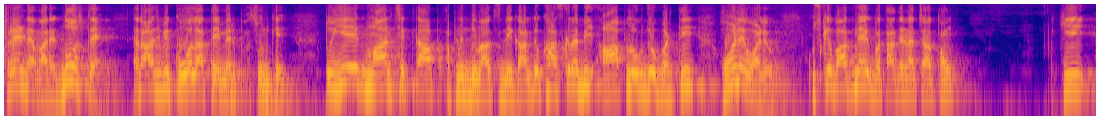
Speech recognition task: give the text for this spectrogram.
फ्रेंड है हमारे, दोस्त हैं। आज भी कॉल आते हैं मेरे पास उनके। तो ये एक मानसिकता आप अपने दिमाग से निकाल दो, खासकर अभी आप लोग जो भर्ती होने वाले हो। उसके बाद मैं एक बता देना चाहता हूँ कि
